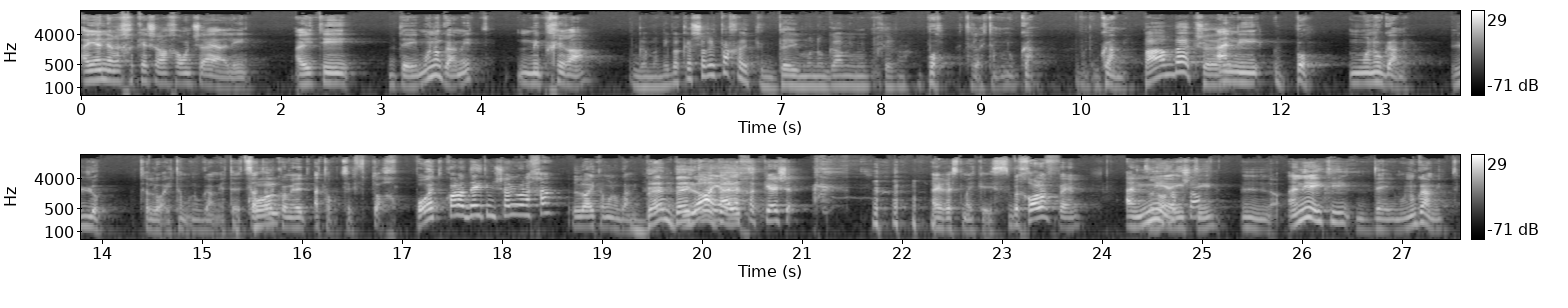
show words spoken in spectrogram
עיין ערך הקשר האחרון שהיה לי, הייתי די מונוגמית, מבחירה. גם אני בקשר איתך הייתי די מונוגמי מבחירה. בוא, אתה לא היית מונוגמי, מונוגמי. פעם ב... כש... אני, בוא, מונוגמי. לא, אתה לא היית מונוגמי. אתה הצעת כל- לי כל מיני... אתה רוצה לפתוח פה את כל הדייטים שהיו לך? לא היית מונוגמי. בין דייט לא היה לדייט. לך קשר... I rest my case. בכל אופן, אני לא הייתי... נחשב? לא. אני הייתי די מונוגמית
